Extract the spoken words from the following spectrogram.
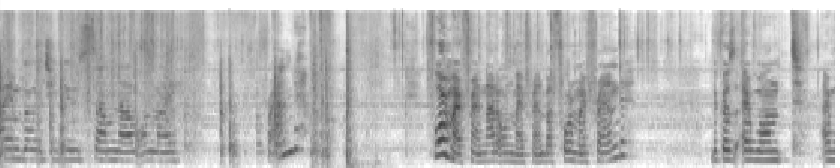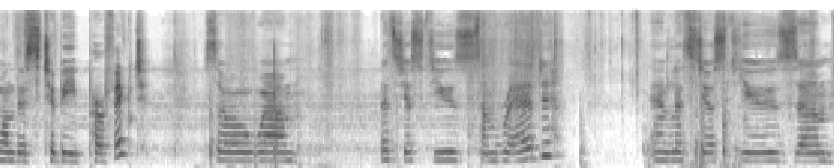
I am going to use some now on my friend. For my friend, not on my friend, but for my friend. Because I want, I want this to be perfect so um, let's just use some red and let's just use, um,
